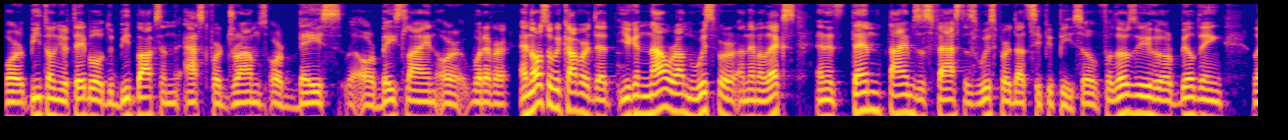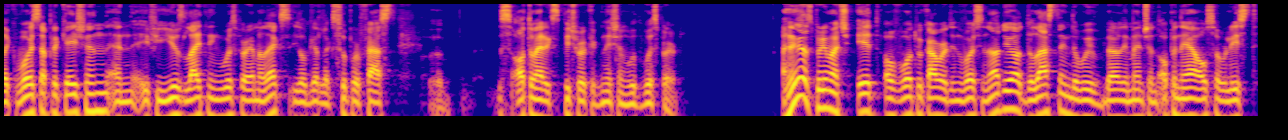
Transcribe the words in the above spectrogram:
or beat on your table, do beatbox, and ask for drums or bass or bass line or whatever. And also we covered that you can now run Whisper on MLX, and it's ten times as fast as Whisper.cpp. So for those of you who are building like voice application, and if you use Lightning Whisper MLX, you'll get like super fast. Uh, automatic speech recognition with Whisper. I think that's pretty much it of what we covered in voice and audio. The last thing that we've barely mentioned, OpenAI also released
